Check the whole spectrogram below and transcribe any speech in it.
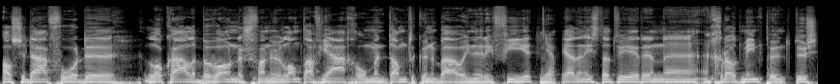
als ze daarvoor de lokale bewoners van hun land afjagen om een dam te kunnen bouwen in een rivier, ja, ja dan is dat weer een, een groot minpunt. Dus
